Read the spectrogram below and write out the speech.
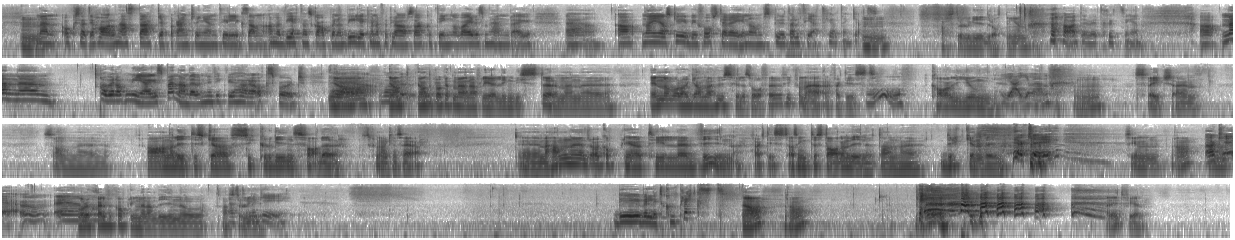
Men också att jag har den här starka förankringen till liksom, ja, men vetenskapen och vilja kunna förklara saker och ting och vad är det som händer. Eh, ja, nej, jag ska ju bli forskare inom spiritualitet helt enkelt. mm. astrologidrottningen. ja, det vet sjuttsingen. Ja, men ehm, har vi något mer spännande? Nu fick vi höra Oxford. Ja, Eh, vad jag har, inte, jag har inte plockat med några fler lingvister, men eh, en av våra gamla husfilosofer fick vara med här faktiskt. Oh, Carl Jung, jajamän. mm. schweizaren, som ja, analytiska psykologins fader, skulle man kunna säga. Eh, Men han eh, drar kopplingar till eh, vin faktiskt. Alltså inte staden vin, utan drycken vin. Okej. Ja, Okej. mm, Vad har du själv för koppling mellan vin och astrologi? Astrologi. Det är ju väldigt komplext. Ja, ja. Det är, det är inte fel.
